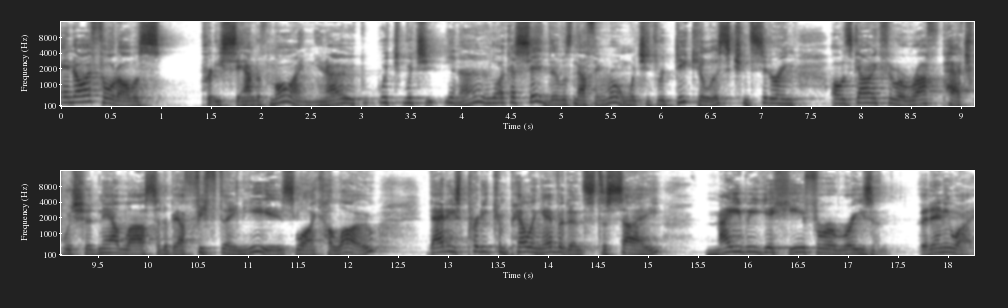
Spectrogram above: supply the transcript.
and I thought I was pretty sound of mind, you know, which, which, you know, like I said, there was nothing wrong, which is ridiculous considering I was going through a rough patch which had now lasted about 15 years. Like, hello, that is pretty compelling evidence to say maybe you're here for a reason. But anyway,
